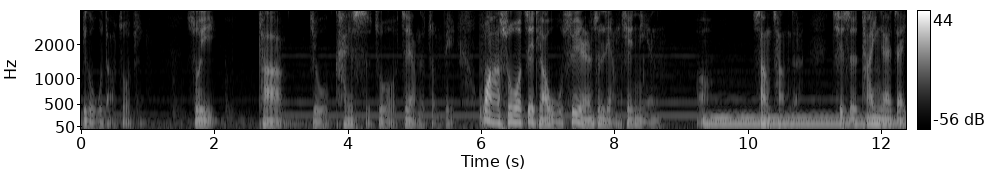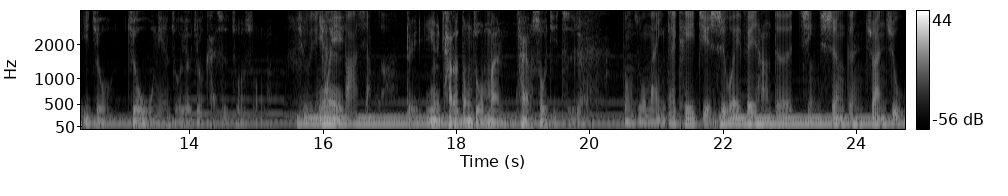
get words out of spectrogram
一个舞蹈作品。所以他。就开始做这样的准备。话说这条舞虽然是两千年啊上场的，其实他应该在一九九五年左右就开始着手了，就已经开始发想了。对，因为他的动作慢，他要收集资料。动作慢应该可以解释为非常的谨慎跟专注，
